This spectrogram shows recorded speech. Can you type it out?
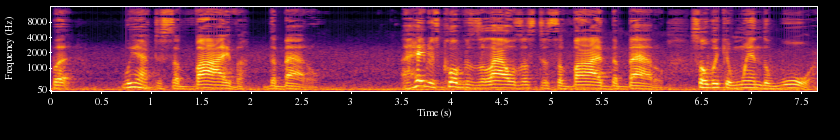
but we have to survive the battle. A habeas corpus allows us to survive the battle so we can win the war.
